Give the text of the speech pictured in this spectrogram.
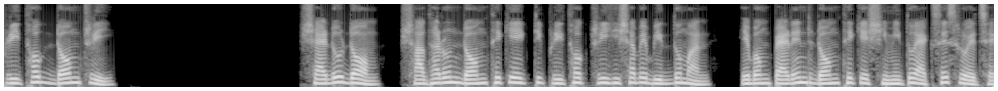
পৃথক ডম ট্রি। শ্যাডো ডম সাধারণ ডম থেকে একটি পৃথক ট্রি হিসাবে বিদ্যমান এবং প্যারেন্ট ডম থেকে সীমিত অ্যাক্সেস রয়েছে।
